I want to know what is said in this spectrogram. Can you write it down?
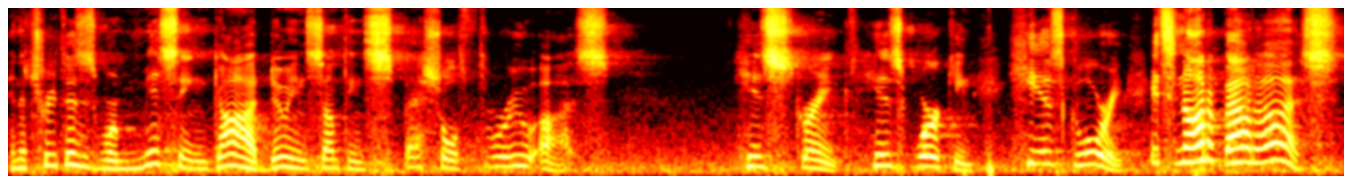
And the truth is, is we're missing God doing something special through us. His strength, His working, His glory. It's not about us.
